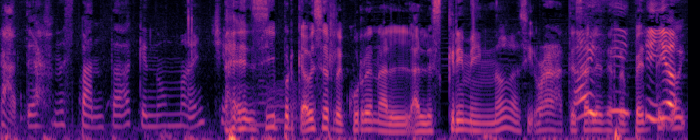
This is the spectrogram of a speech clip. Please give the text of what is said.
Ah, te das una espantada que no manches. Sí, ¿no? porque a veces recurren al, al screaming, ¿no? Así, ¡ra! te Ay, sale de sí, repente. y yo, uy.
